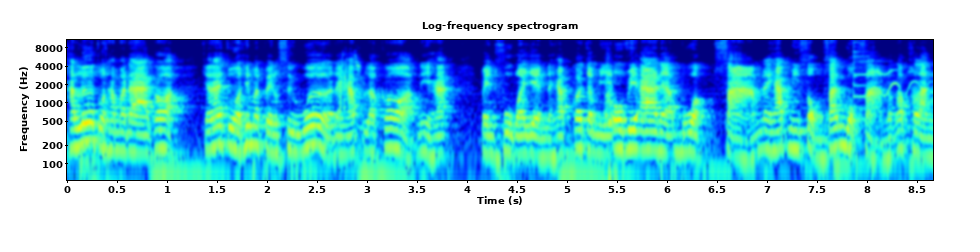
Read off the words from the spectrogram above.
คัลเลอร์ตัวธรรมดาก็จะได้ตัวที่มันเป็นซิลเวอร์นะครับแล้วก็นี่ฮะเป็นฟูบาเยนนะครับ ก็จะมี OVR เนี่ยบวก 3 นะครับ มีส่งสั้นบวก 3 แล้วก็พลัง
